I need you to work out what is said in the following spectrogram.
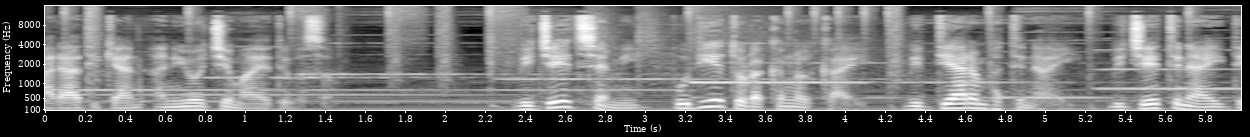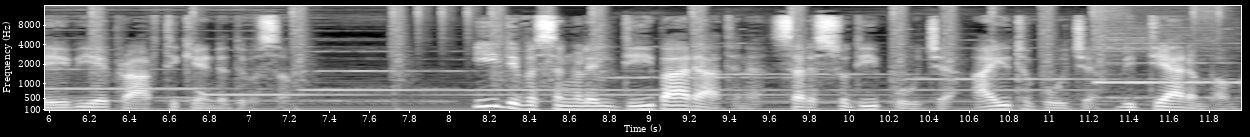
ആരാധിക്കാൻ അനുയോജ്യമായ ദിവസം. വിജയദശമി പുതിയ തുടക്കങ്ങൾക്കായി വിദ്യാരംഭത്തിനായി വിജയത്തിനായി ദേവിയെ പ്രാർത്ഥിക്കേണ്ട ദിവസം. ഈ ദിവസങ്ങളിൽ ദീപാരാധന സരസ്വതി പൂജ ആയുധപൂജ വിദ്യാരംഭം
